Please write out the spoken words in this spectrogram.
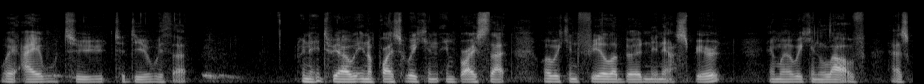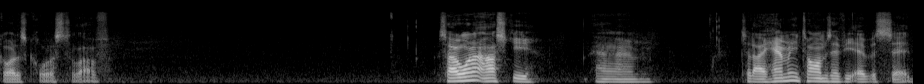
we're able to, to deal with that. We need to be able in a place where we can embrace that, where we can feel a burden in our spirit, and where we can love as God has called us to love. So I want to ask you um, today how many times have you ever said,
